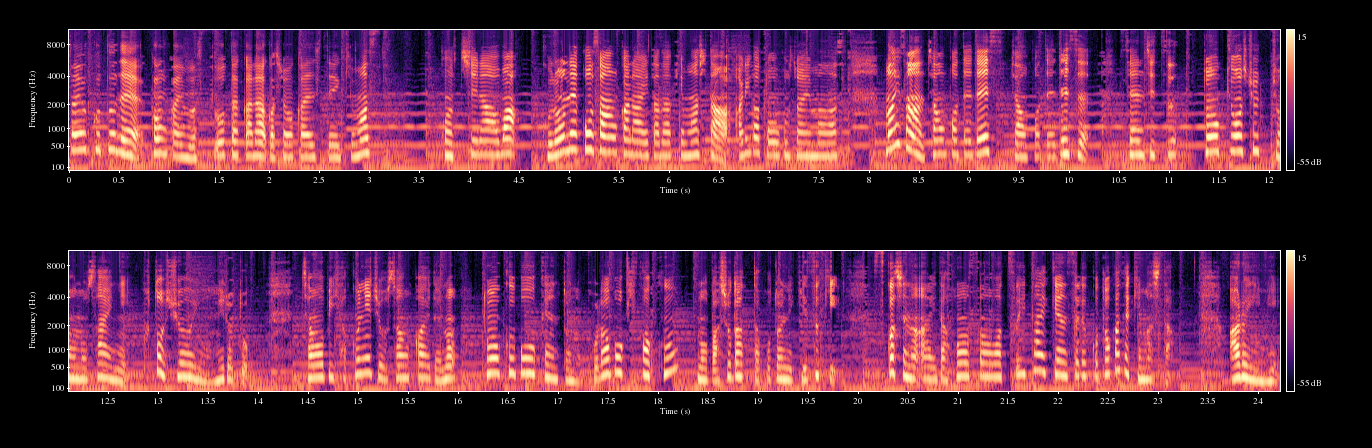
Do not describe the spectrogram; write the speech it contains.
ということで、今回も質お宝ご紹介していきます。こちらは、黒猫さんからいただきました。ありがとうございます。まいさん、ちゃんぽてです。ちゃんぽてです。先日、東京出張の際に、ふと周囲を見ると、チャオビ123回でのトーク冒険とのコラボ企画の場所だったことに気づき、少しの間放送を追体験することができました。ある意味、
